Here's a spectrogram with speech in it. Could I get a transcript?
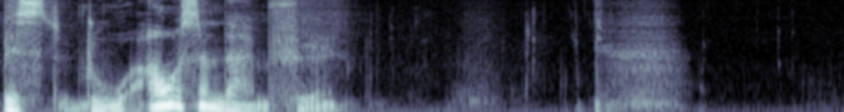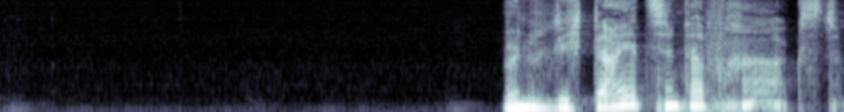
bist du aus in deinem Fühlen? Wenn du dich da jetzt hinterfragst,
